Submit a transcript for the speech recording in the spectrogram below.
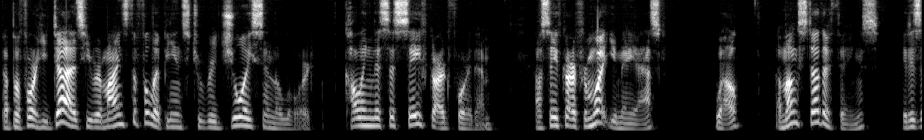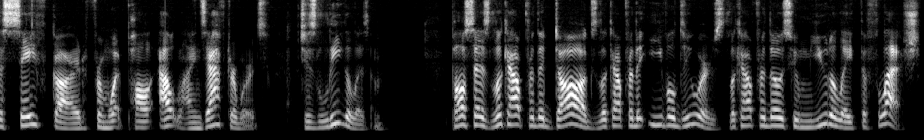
But before he does, he reminds the Philippians to rejoice in the Lord, calling this a safeguard for them. A safeguard from what, you may ask? Well, amongst other things, it is a safeguard from what Paul outlines afterwards, which is legalism. Paul says, Look out for the dogs, look out for the evildoers, look out for those who mutilate the flesh.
